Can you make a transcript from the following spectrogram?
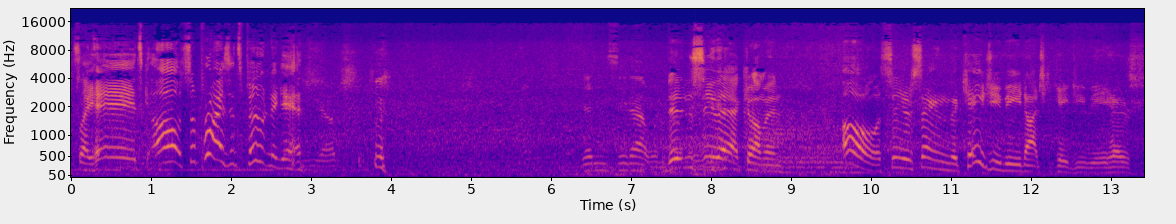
It's like, hey, it's oh, surprise, it's Putin again. Yep. Didn't see that one. Didn't see that coming. Oh, so you're saying the KGB, not KGB, has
